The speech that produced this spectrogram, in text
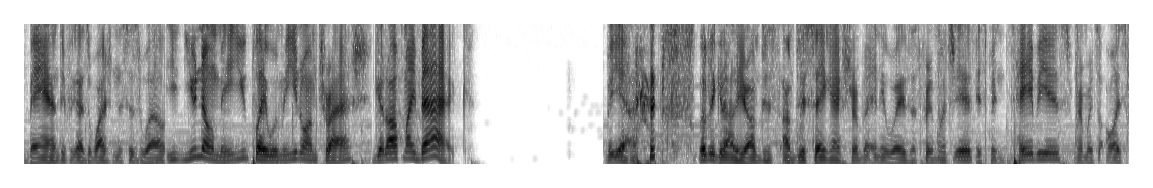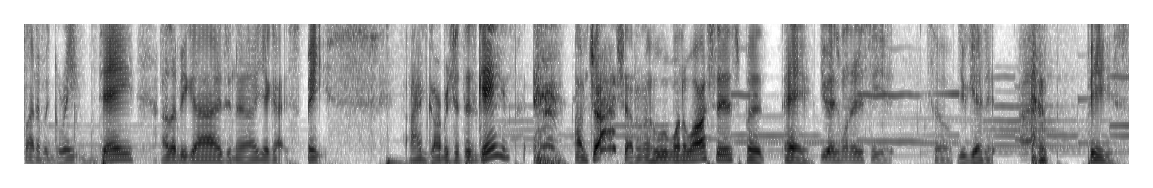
Band, if you guys are watching this as well. You, you know me, you play with me, you know I'm trash. Get off my back. But yeah, let me get out of here. I'm just I'm just saying extra. But anyways, that's pretty much it. It's been Tavius. Remember to always find have a great day. I love you guys and uh yeah guys, space. I'm garbage at this game. I'm trash. I don't know who would want to watch this, but hey, you guys wanted to see it. So you get it. Peace.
